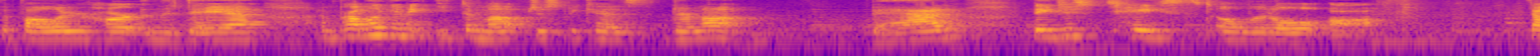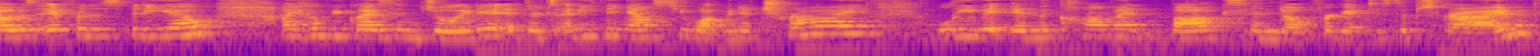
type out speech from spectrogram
The Follow Your Heart and the Daiya. I'm probably going to eat them up just because they're not bad. They just taste a little off that was it for this video. I hope you guys enjoyed it. If there's anything else you want me to try, leave it in the comment box and don't forget to subscribe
